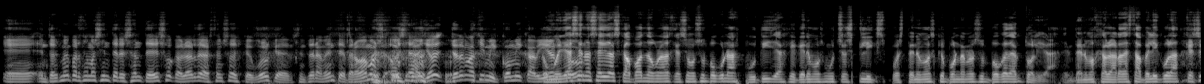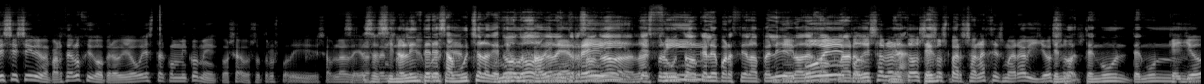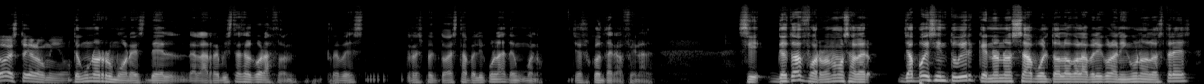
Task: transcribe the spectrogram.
Eh, entonces me parece más interesante eso que hablar del ascenso de Skywalker, sinceramente. Pero vamos, o sea, yo, yo tengo aquí mi cómic abierto. Como ya se nos ha ido escapando alguna vez que somos un poco unas putillas que queremos muchos clics, pues tenemos que ponernos un poco de actualidad. Tenemos que hablar de esta película. Que sí, sí, sí, me parece lógico, pero yo voy a estar con mi cómic. O sea, vosotros podéis hablar de Eso, si no le interesa Skywalker. mucho lo que No, decimos, no, Javi, no le ha de interesado Rey, nada. Le has preguntado qué le parecía la peli y lo ha dejado Poe, claro. podéis hablar Mira, de todos tengo- esos personajes maravillosos. tengo, tengo un, tengo un, Que yo estoy a lo mío. tengo unos rumores de, las revistas del corazón revés- respecto a esta película. Bueno, yo os contaré al final. Sí, de todas formas, vamos a ver. Ya podéis intuir que no nos ha vuelto loco la película ninguno de los tres.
